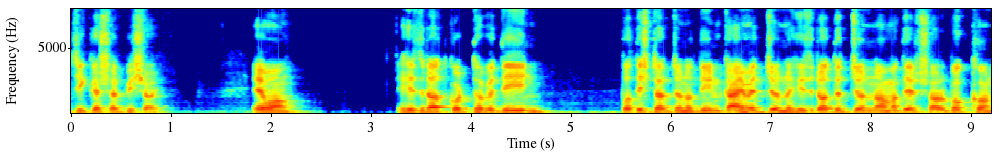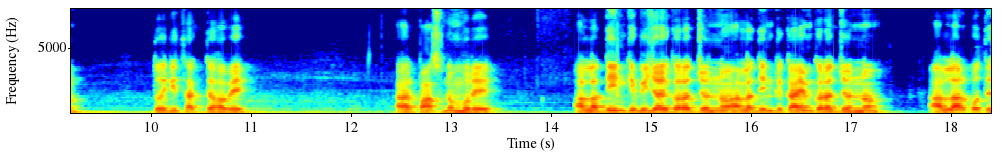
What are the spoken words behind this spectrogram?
জিজ্ঞাসার বিষয়। এবং হিজরত করতে হবে দিন প্রতিষ্ঠার জন্য, দিন কায়েমের জন্য, হিজরতের জন্য আমাদের সর্বক্ষণ তৈরি থাকতে হবে। আর পাঁচ নম্বরে, আল্লাহ দিনকে বিজয় করার জন্য, আল্লাহ দিনকে কায়েম করার জন্য আল্লাহর পথে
